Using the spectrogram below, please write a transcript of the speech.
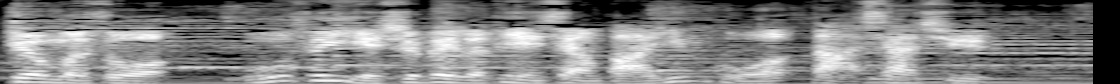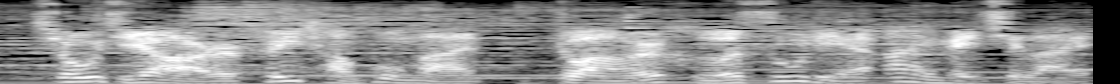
这么做无非也是为了变相把英国打下去。丘吉尔非常不满。转而和苏联暧昧起来。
